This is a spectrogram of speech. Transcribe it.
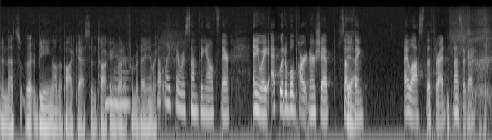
and that's uh, being on the podcast and talking about it from a dynamic. Felt like there was something else there. Anyway, equitable partnership, something. I lost the thread. That's okay.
